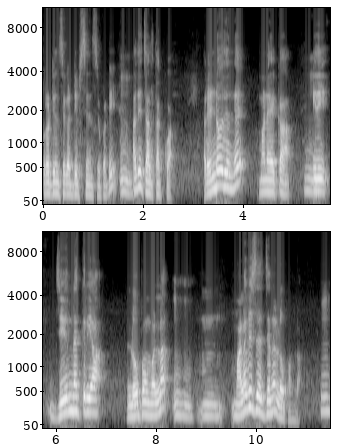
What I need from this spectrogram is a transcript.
ప్రోటీన్స్ యొక్క డిఫిషియన్సీ ఒకటి. అది చాలా తక్కువ. రెండవది ఉంది మన యొక్క ఇది జీర్ణక్రియ లోపం వల్ల మ్, మల విసర్జన లోపంలో. ఉమ్,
